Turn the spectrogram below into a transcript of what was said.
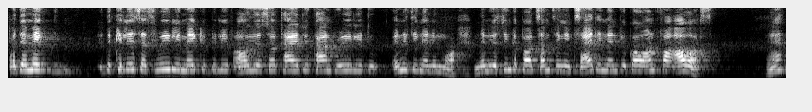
But they make the kilesas really make you believe, oh, you're so tired, you can't really do anything anymore. And then you think about something exciting and you go on for hours. Yeah?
